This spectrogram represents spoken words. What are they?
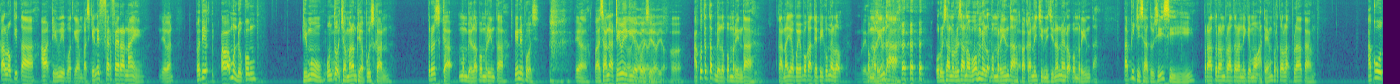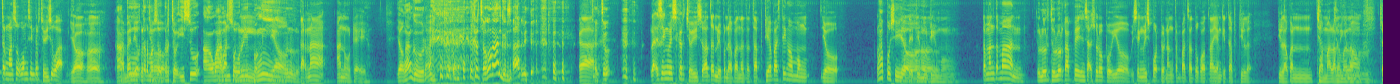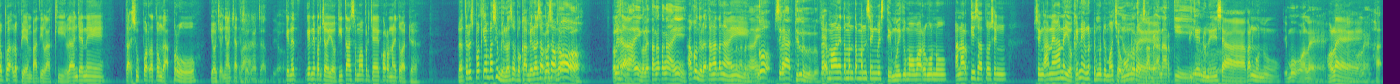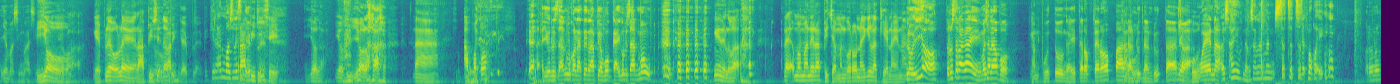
Kalau kita awak dewe podcast pas kene fair-fairan ae, ya kan? Berarti awak mendukung demo, untuk jam malam dihapuskan. Terus gak membela pemerintah. Gini, Bos. ya, bahasanya dewe iki ya, Bos ya. Iya, iya, heeh. Aku tetap bela pemerintah. Karena ya apa-apa KTP ku melok pemerintah. Urusan-urusan apa melok pemerintah, bahkan izin-izinan melok pemerintah. Tapi di satu sisi, peraturan-peraturan ini mau ada yang bertolak belakang. Aku termasuk wong sing kerja isu. Yo, heeh. Sampean Aku yo kerja- termasuk kerja isu awan, sore bengi Yo, ngono lho. Karena anu dek. Ya nganggur. Kerjaku nganggur sali. Ya, Cacuk. lek sing wis kerja isu atau duwe pendapatan tetap, dia pasti ngomong yo lapo sih ya Yo, demo-demo. Teman-teman, dulur-dulur kabeh sing sak Surabaya sing wis padha nang tempat satu kota yang kita dila- dilakukan jam malam Jam malam, mau. Coba lebih empati lagi. Lek ancene gak support atau gak pro, ya ojo nyacat lah. nyacat yo. Kene kene percaya, kita semua percaya corona itu ada. Lah terus podcast pasti bela sapa? Gak bela sapa-sapa. Golek enake, golek tengah-tengahe. Aku ndelok tengah-tengah Tengah-tengahe. Kok sing adil lho lho. Kayak mau teman-teman sing wis demo iki mau warung ngono, anarkis atau sing sing aneh-aneh ya kene ngedem-ngedem aja Yo, ngono rek. sampai anarki. Iki Indonesia kan ngono. Demo oleh. Oleh. Oleh haknya masing-masing. Iya. Ngeble oleh rabi sih Yo, kan, tapi. geblek. Pikiranmu asli sih Rabi dhisik. Iyalah. Iya kan? Iyalah. Nah, apa-apa Ya urusanmu kok nanti rapi apa kayak urusanmu. ngene lho, Pak. Lek memane rabi zaman corona iki lagi enak-enak. Loh iya, terus terang aja. Masalah apa? Gak butuh, gak terop-teropan, dangdut-dangdutan ya. Enak, wis ayo ndang salaman, set set set pokoknya. Orono.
